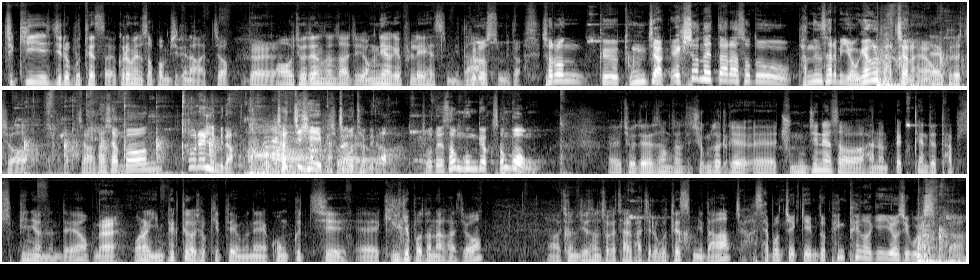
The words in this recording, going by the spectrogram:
지키지를 못했어요. 그러면서 범실이 나왔죠. 네. 어, 조대성 선수 아주 영리하게 플레이했습니다. 그렇습니다. 저런 그 동작, 액션에 따라서도 받는 사람이 영향을 받잖아요. 네, 그렇죠. 자, 다시 한번 또 랠립니다. 아, 전지희 받지 좋아요. 못합니다. 조대성 공격 성공. 예, 조대성 선수 지금도 이렇게 예, 중진에서 하는 백핸드 탑 스핀이었는데요. 네. 워낙 임팩트가 좋기 때문에 공 끝이 예, 길게 뻗어나가죠. 어, 전지희 선수가 잘 받지를 못했습니다. 자, 세 번째 게임도 팽팽하게 이어지고 있습니다.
